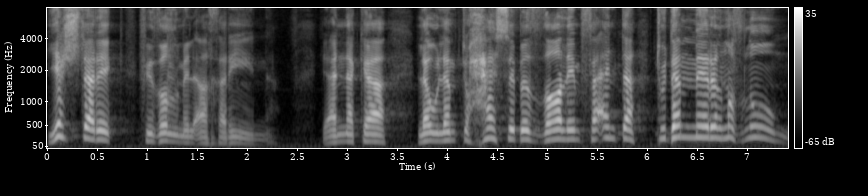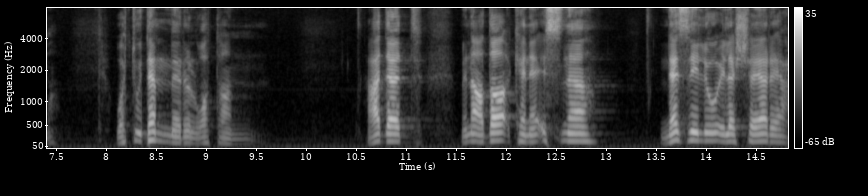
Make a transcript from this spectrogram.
يشترك في ظلم الآخرين. لأنك لو لم تحاسب الظالم فأنت تدمر المظلوم وتدمر الوطن. عدد من أعضاء كنائسنا نزلوا إلى الشارع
